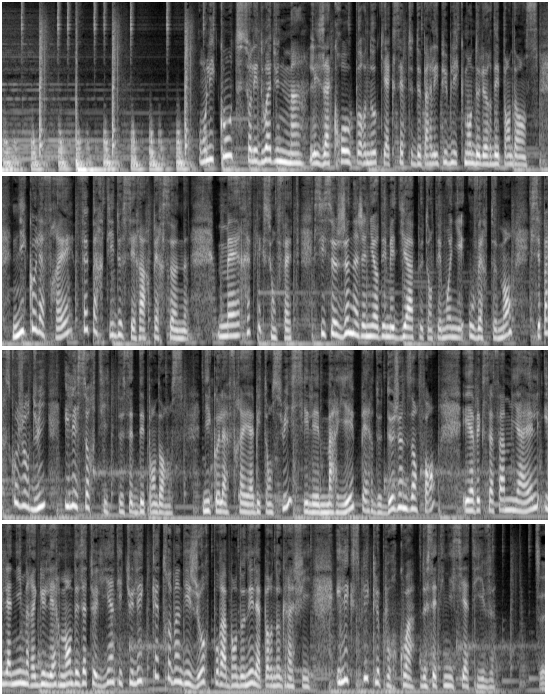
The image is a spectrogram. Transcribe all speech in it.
Thank you. On les compte sur les doigts d'une main, les accros au porno qui acceptent de parler publiquement de leur dépendance. Nicolas Frey fait partie de ces rares personnes. Mais réflexion faite, si ce jeune ingénieur des médias peut en témoigner ouvertement, c'est parce qu'aujourd'hui, il est sorti de cette dépendance. Nicolas Frey habite en Suisse, il est marié, père de deux jeunes enfants, et avec sa femme Yael, il anime régulièrement des ateliers intitulés 90 jours pour abandonner la pornographie. Il explique le pourquoi de cette initiative.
